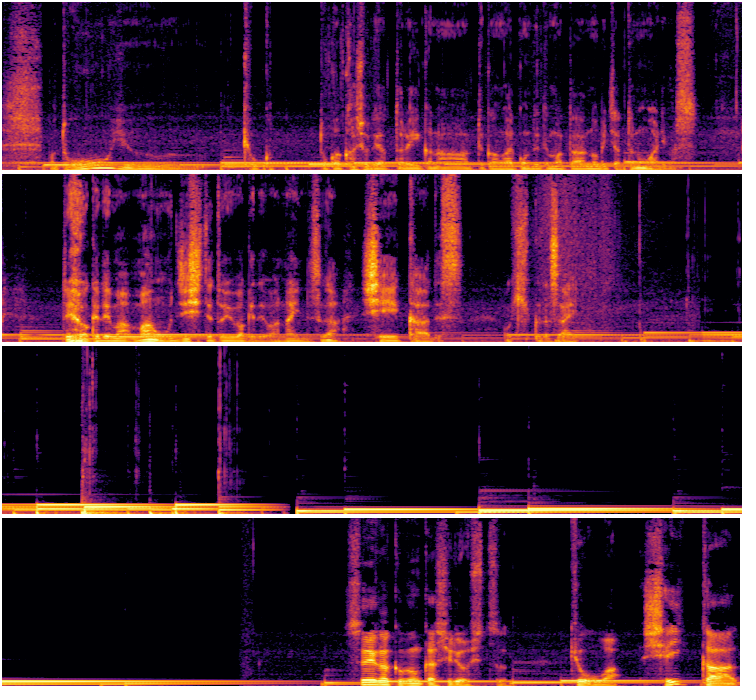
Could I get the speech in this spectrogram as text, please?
まあ、どういう曲とか箇所でやったらいいかなって考え込んでてまた伸びちゃったのもあります。というわけでまあ満を持してというわけではないんですがシェーカーですお聴きください。声楽文化資料室。今日はシェイカ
